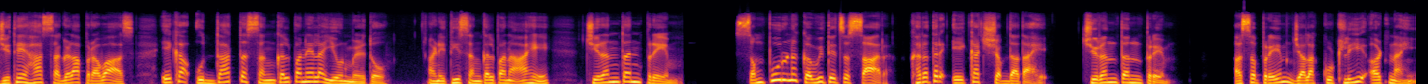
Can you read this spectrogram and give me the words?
जिथे हा सगळा प्रवास एका उद्दात्त संकल्पनेला येऊन मिळतो आणि ती संकल्पना आहे चिरंतन प्रेम. संपूर्ण कवितेचं सार खरं तर एकाच शब्दात आहे चिरंतन प्रेम. असं प्रेम ज्याला कुठलीही अट नाही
